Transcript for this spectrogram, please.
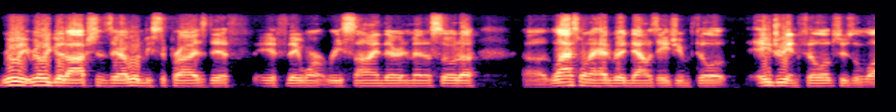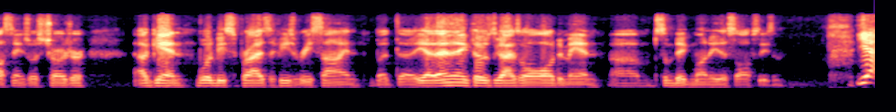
really really good options there. I wouldn't be surprised if if they weren't re-signed there in Minnesota. Uh, the last one I had written down was Adrian Phillip, Adrian Phillips, who's a Los Angeles Charger. Again, wouldn't be surprised if he's re-signed. But uh, yeah, I think those guys will all demand um, some big money this offseason. Yeah,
